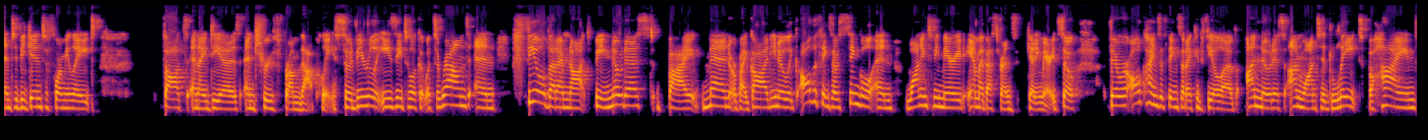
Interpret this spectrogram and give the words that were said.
and to begin to formulate thoughts and ideas and truth from that place. So it'd be really easy to look at what's around and feel that I'm not being noticed by men or by God, you know, like all the things I was single and wanting to be married and my best friends getting married. So there were all kinds of things that I could feel of unnoticed, unwanted, late, behind.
